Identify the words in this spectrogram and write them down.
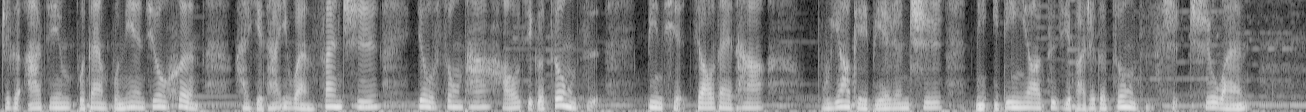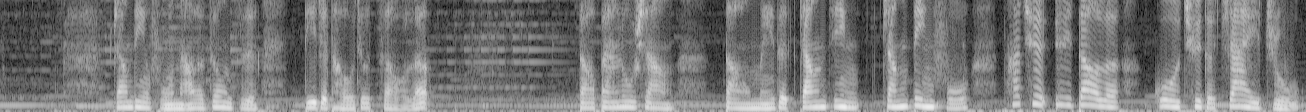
这个阿金不但不念旧恨，还给他一碗饭吃，又送他好几个粽子，并且交代他。不要给别人吃，你一定要自己把这个粽子吃吃完。张定福拿了粽子，低着头就走了。到半路上，倒霉的张静张定福，他却遇到了过去的债主。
